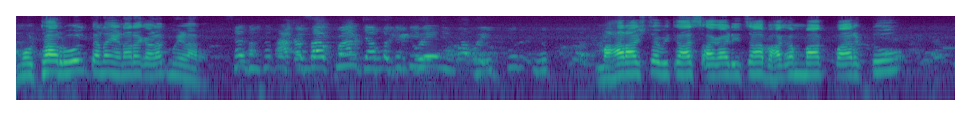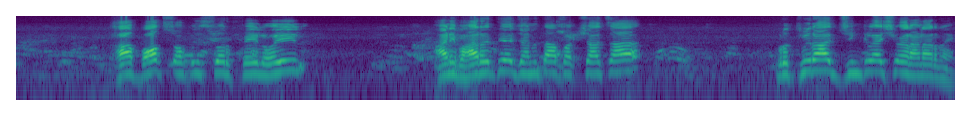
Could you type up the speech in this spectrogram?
मोठा रोल त्यांना येणाऱ्या काळात मिळणार आहे. महाराष्ट्र विकास आघाडीचा भागमभाग पार्ट टू. हा बॉक्स ऑफिसवर फेल होईल. आणि भारतीय जनता पक्षाचा पृथ्वीराज जिंकल्याशिवाय राहणार नाही.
